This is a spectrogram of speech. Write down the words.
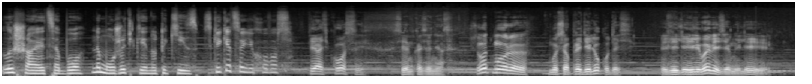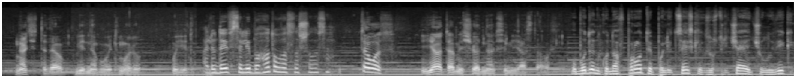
лишається, бо не можуть кинути кіз. Скільки це їх у вас? Пять коз и семь козенят. Вот мы, может, определю кудись. Или, или вывезем, или, значит, тогда видно будет, может, уеду. А людей в селі багато у вас лишилося? Да вот, я, там еще одна семья осталась. У будинку навпроти поліцейських зустрічає чоловік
